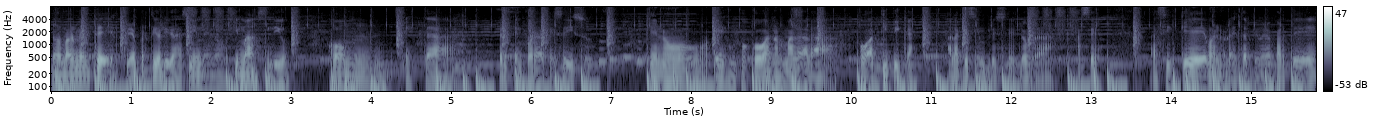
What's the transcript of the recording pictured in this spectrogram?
normalmente el primer partido de ligas así, menos y más, digo, con esta pretemporada que se hizo, que no es un poco anormal a la, o atípica a la que siempre se logra hacer. Así que bueno, esta primera parte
